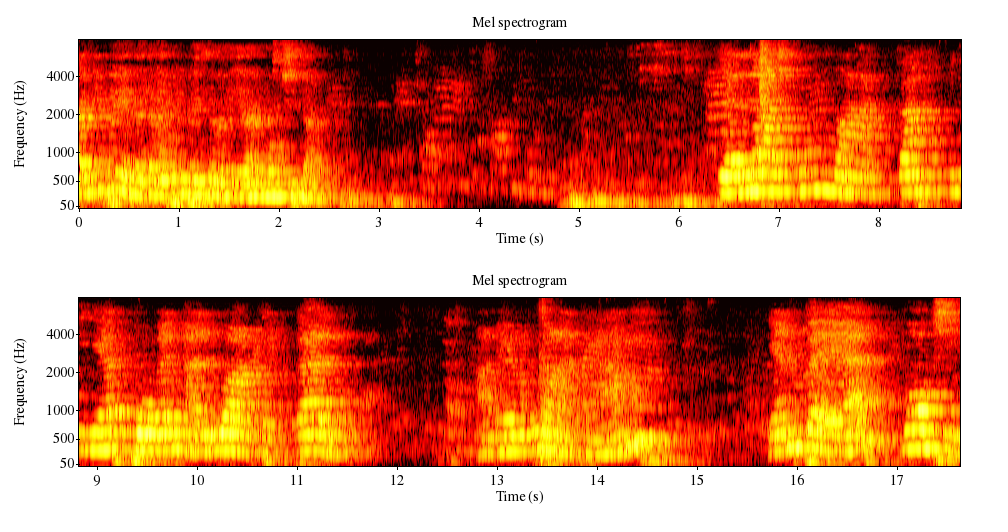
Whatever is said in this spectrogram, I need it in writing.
கணிப்பு என்ற தலைப்பில் பேச வருகிறார் மோக்ஷிதா எல்லாருக்கும் வணக்கம். இனிய புகழ் நல்வாழ்த்துக்கள். அனைவரும் 当时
